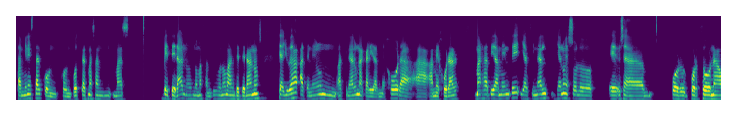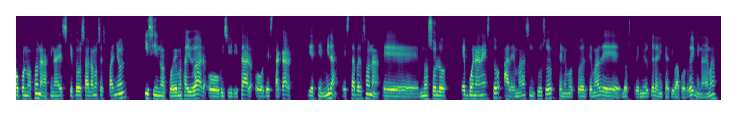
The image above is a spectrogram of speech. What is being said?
también estar con, con podcasts más, más veteranos, no más antiguos, no más veteranos, te ayuda a tener un, al final una calidad mejor, a, mejorar más rápidamente y al final ya no es solo, eh, o sea, por, por, zona o por no zona, al final es que todos hablamos español y si nos podemos ayudar o visibilizar o destacar y decir, mira, esta persona eh, no solo es buena en esto. Además, incluso tenemos todo el tema de los premios de la iniciativa Podgaming, además.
